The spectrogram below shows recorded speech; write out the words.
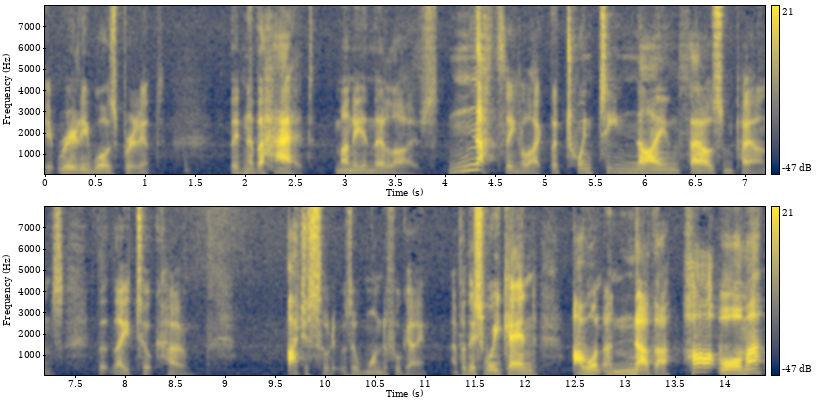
It really was brilliant. They'd never had money in their lives. Nothing like the £29,000 that they took home. I just thought it was a wonderful game. And for this weekend, I want another heart warmer,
